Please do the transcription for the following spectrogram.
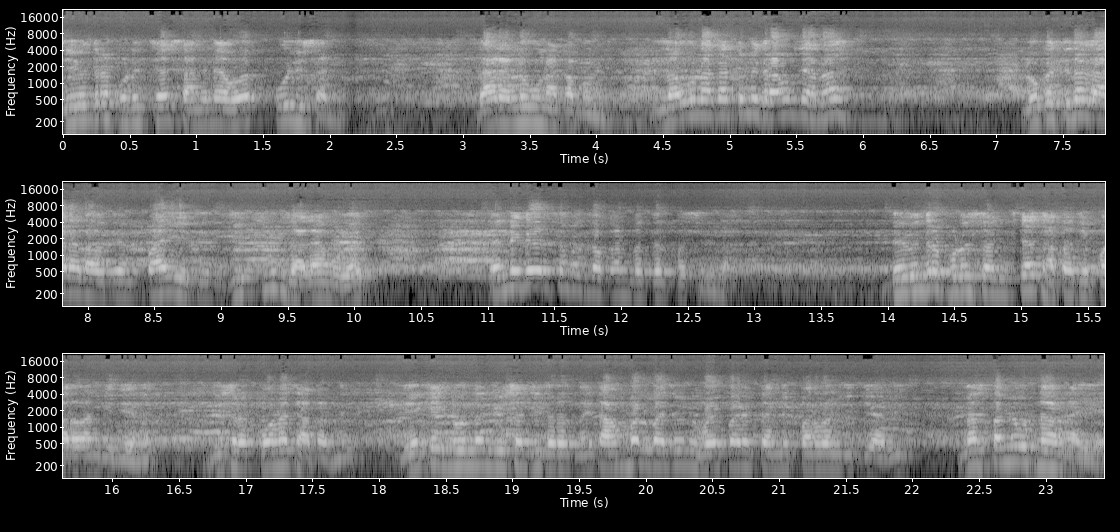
देवेंद्र फडणवीसच्या सांगण्यावर पोलिसांनी गाड्या लावू नका म्हणून. लावू नका तुम्ही ग्राउंड द्या ना. लोक तिथं गाड्या लावते पायी येते. ही चूक झाल्यामुळं त्यांनी गैरसमज लोकांबद्दल पसरला. देवेंद्र फडणवीसांच्याच हातात हे परवानगी देणं दुसरं कोणाच्या हातात नाही. एक एक दोन दोन दिवसाची गरज नाही. तर अंमलबजावणी होईपर्यंत त्यांनी परवानगी द्यावी. नसता मी उठणार नाहीये.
